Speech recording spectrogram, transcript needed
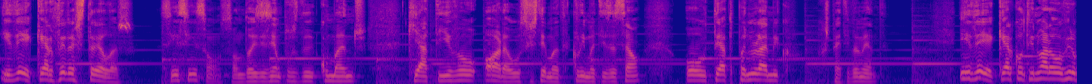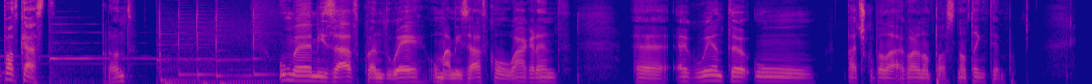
ID, quero ver as estrelas. Sim, sim, são, são dois exemplos de comandos que ativam, ora, o sistema de climatização ou o teto panorâmico, respectivamente. ID, quero continuar a ouvir o podcast. Pronto. Uma amizade, quando é uma amizade com o A grande, ah, aguenta um. Pá, desculpa lá, agora não posso, não tenho tempo.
